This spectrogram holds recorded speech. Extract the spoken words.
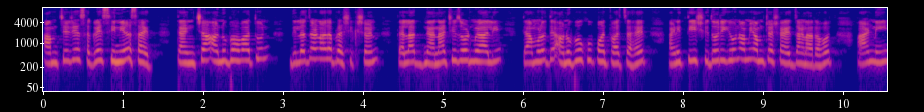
आमचे जे सगळे सिनियर्स आहेत त्यांच्या अनुभवातून दिलं जाणारं प्रशिक्षण त्याला ज्ञानाची जोड मिळाली. त्यामुळे ते अनुभव खूप महत्त्वाचे आहेत आणि ती शिदोरी घेऊन आम्ही आमच्या शाळेत जाणार आहोत आणि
